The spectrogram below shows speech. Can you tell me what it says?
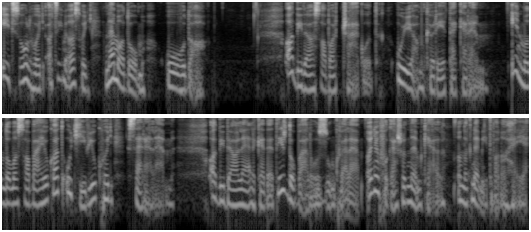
Így szól, hogy a címe az, hogy nem adom, óda. Add ide a szabadságod, ujjam köré tekerem. Én mondom a szabályokat, úgy hívjuk, hogy szerelem. Add ide a lelkedet, és dobálózzunk vele. Anyafogásod nem kell, annak nem itt van a helye.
